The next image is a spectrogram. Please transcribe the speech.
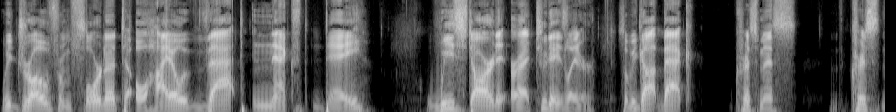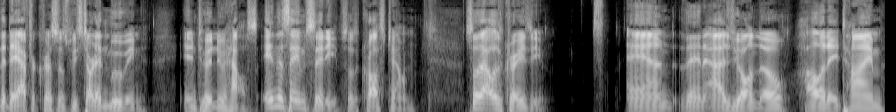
We drove from Florida to Ohio that next day. We started, or uh, two days later. So we got back Christmas, Chris, the day after Christmas, we started moving into a new house in the same city. So it's across town. So that was crazy. And then, as you all know, holiday time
